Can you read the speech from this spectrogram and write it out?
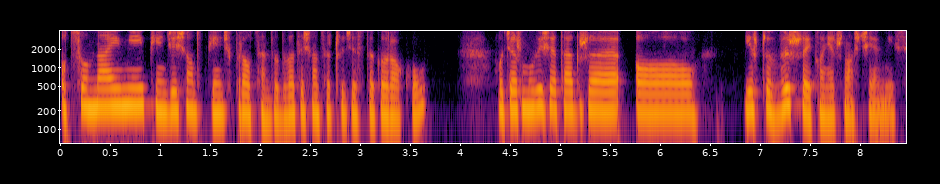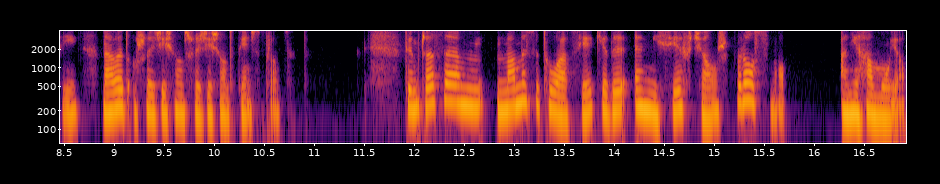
o co najmniej 55% do 2030 roku, chociaż mówi się także o jeszcze wyższej konieczności emisji, nawet o 60-65%. Tymczasem mamy sytuację, kiedy emisje wciąż rosną, a nie hamują.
